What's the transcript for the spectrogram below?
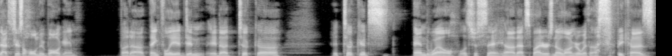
that's just a whole new ball game. But uh, thankfully it didn't. It uh, took uh, it took its end well. Let's just say uh, that spider is no longer with us because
